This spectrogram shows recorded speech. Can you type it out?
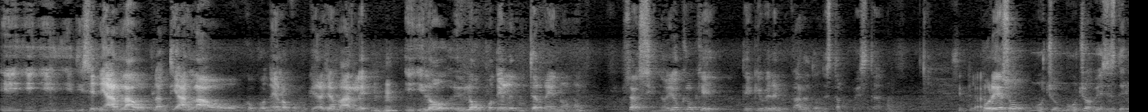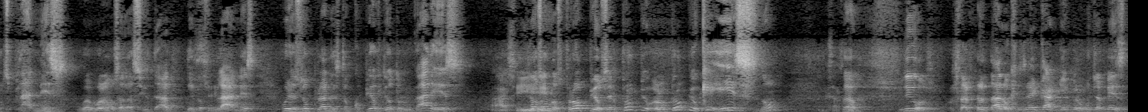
y, y- y- diseñarla o plantearla o componerla o como quieras llamarle Ujú. y, y luego, y luego ponerla en un terreno, ¿no? O sea, si no, yo creo que tiene que ver el lugar donde está puesta, ¿no? Sí, claro. Por eso, mucho, mucho a veces de los planes, volvemos a la ciudad, de los Sí. planes, pues esos planes están copiados de otros lugares Ah, sí. y no son los propios. El propio, lo propio, ¿qué es? ¿no? O Exacto. sea, digo, la verdad, lo que sea cada quien, pero muchas veces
